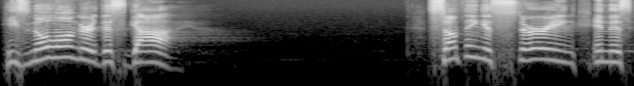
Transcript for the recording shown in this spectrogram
He's no longer this guy Something is stirring in this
